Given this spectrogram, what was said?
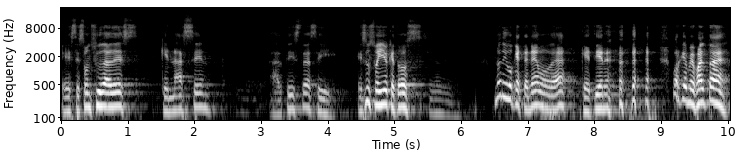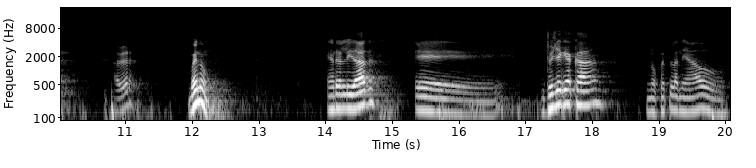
Este, son ciudades que nacen artistas y es un sueño que todos, no digo que tenemos, ¿verdad? Que tienen, porque me falta, a ver, Bueno, en realidad eh, yo llegué acá, no fue planeado,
